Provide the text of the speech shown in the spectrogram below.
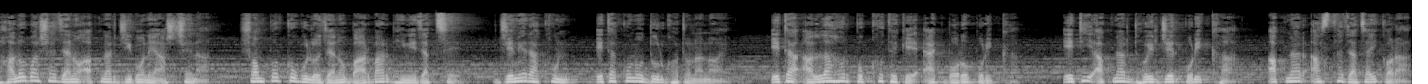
ভালোবাসা যেন আপনার জীবনে আসছে না, সম্পর্কগুলো যেন বারবার ভেঙে যাচ্ছে, জেনে রাখুন, এটা কোনো দুর্ঘটনা নয়। এটা আল্লাহর পক্ষ থেকে এক বড় পরীক্ষা। এটি আপনার ধৈর্যের পরীক্ষা, আপনার আস্থা যাচাই করা,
